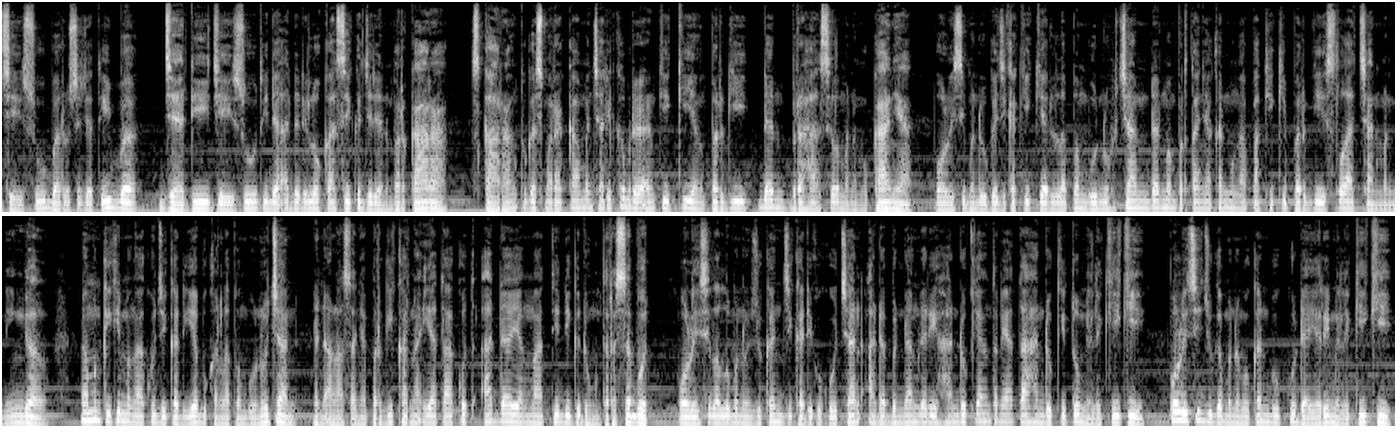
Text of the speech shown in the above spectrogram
Jesu baru saja tiba. Jadi Jesu tidak ada di lokasi kejadian perkara. Sekarang tugas mereka mencari keberadaan Kiki yang pergi dan berhasil menemukannya. Polisi menduga jika Kiki adalah pembunuh Chan dan mempertanyakan mengapa Kiki pergi setelah Chan meninggal. Namun Kiki mengaku jika dia bukanlah pembunuh Chan dan alasannya pergi karena ia takut ada yang mati di gedung tersebut. Polisi lalu menunjukkan jika di kuku Chan ada benang dari handuk yang ternyata handuk itu milik Kiki. Polisi juga menemukan buku diary milik Kiki.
